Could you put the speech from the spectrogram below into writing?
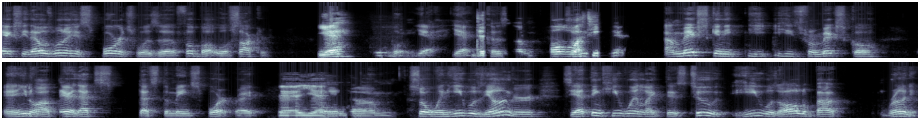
actually. That was one of his sports was uh football, well soccer. Yeah, football. Yeah, yeah. Because um, so I'm Mexican. He, he he's from Mexico, and you know out there that's that's the main sport, right? Yeah, yeah. And um, so when he was younger, see, I think he went like this too. He was all about running.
